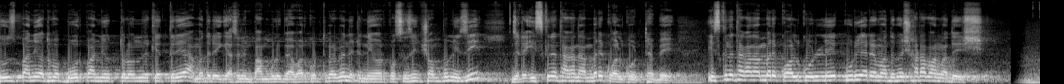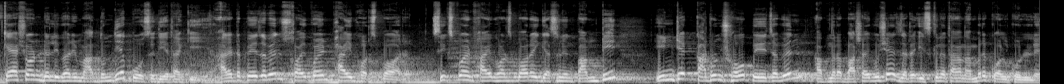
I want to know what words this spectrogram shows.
লুজ পানি অথবা বোর পানি উত্তোলনের ক্ষেত্রে আমাদের এই গ্যাসোলিন পাম্পগুলো ব্যবহার করতে পারবেন। এটা নেওয়ার প্রসেসিং সম্পূর্ণ ইজি যেটা স্ক্রিনে থাকা নাম্বারে কল করতে হবে। স্ক্রিনে থাকা নাম্বারে কল করলে কুরিয়ারের মাধ্যমে সারা বাংলাদেশ ক্যাশ অন ডেলিভারির মাধ্যম দিয়ে পৌঁছে দিয়ে থাকি। আর এটা পেয়ে যাবেন ছয় point five horsepower six point five horsepower এই গ্যাসোলিন পাম্পটি ইনটেক কার্টুন সহ পেয়ে যাবেন আপনারা বাসায় বসে, যেটা স্ক্রিনে থাকা নাম্বারে কল করলে।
